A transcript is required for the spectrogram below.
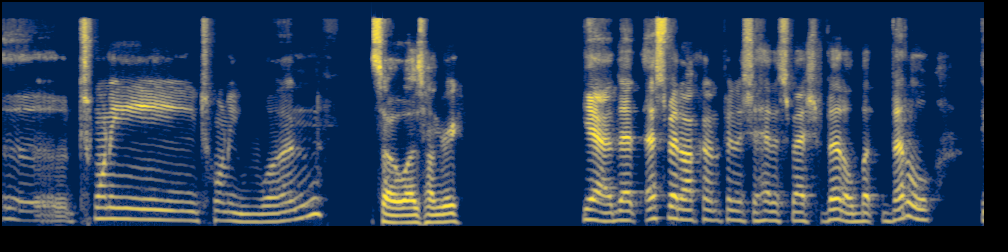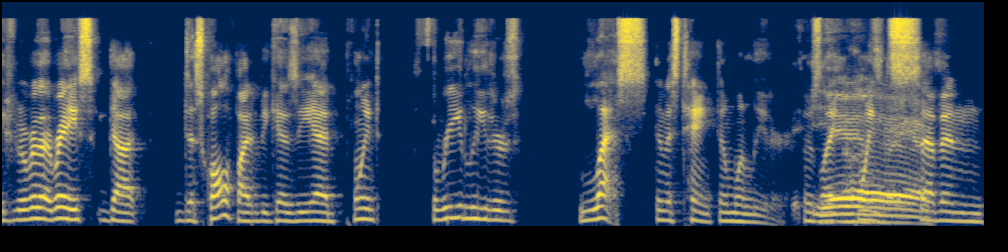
uh, 2021. so it was hungry. Yeah, that Esteban Ocon finished ahead of Sebastian Vettel, but Vettel, if you remember that race, got disqualified because he had 0.3 liters less in his tank than one liter. It was like Yeah. 0.7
